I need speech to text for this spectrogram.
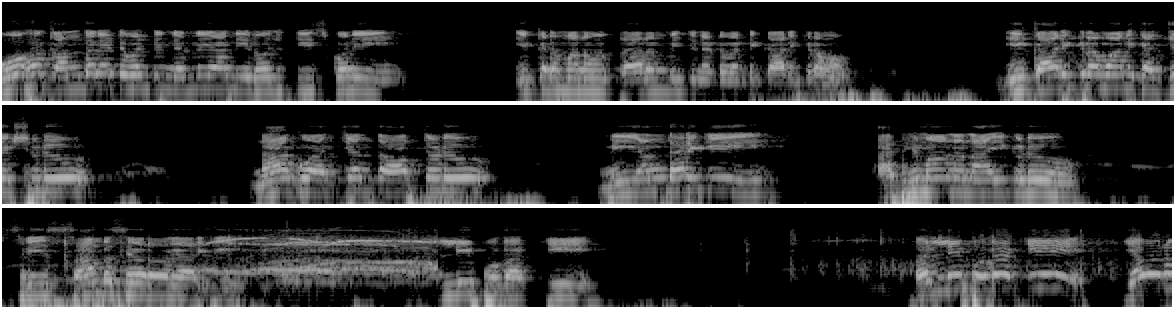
ఊహకు అందనటువంటి నిర్ణయాన్ని ఈరోజు తీసుకొని ఇక్కడ మనం ప్రారంభించినటువంటి కార్యక్రమం. ఈ కార్యక్రమానికి అధ్యక్షుడు నాకు అత్యంత ఆప్తుడు మీ అందరికీ అభిమాన నాయకుడు శ్రీ సాంబశివరావు గారికి బల్లి పొగక్కి. బల్లి పొగక్కి ఎవరు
